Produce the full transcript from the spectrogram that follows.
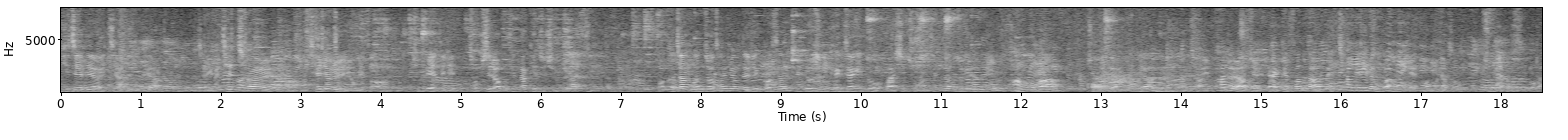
기재되어 있지 않은데요. 저희가 제철 어, 재료를 이용해서 준비해드린 접시라고 생각해 주시면 되겠습니다. 어, 가장 먼저 설명드릴 것은 요즘 굉장히 또 맛이 좋은 생선 중에 하나인 광어가 준비되어 있는데요. 저희 파를 아주 얇게 썬 다음에 참기름과 함께 버무려서 준비해봤습니다.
